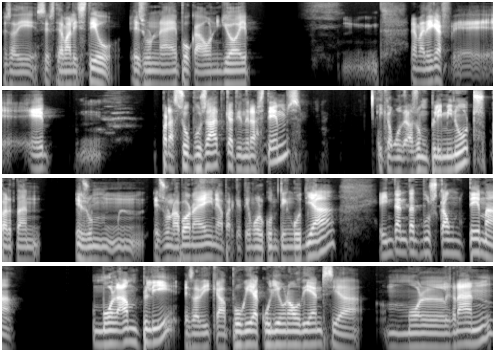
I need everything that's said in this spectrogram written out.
És a dir, si estem a l'estiu, és una època on jo he... Anem a dir que he, he pressuposat que tindràs temps i que voldràs omplir minuts, per tant, és, un, és una bona eina perquè té molt contingut ja. He intentat buscar un tema molt ampli, és a dir, que pugui acollir una audiència molt gran,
